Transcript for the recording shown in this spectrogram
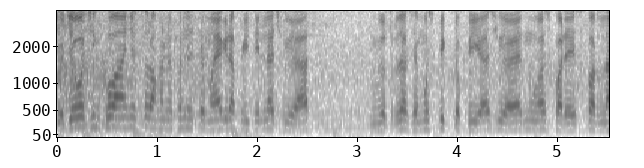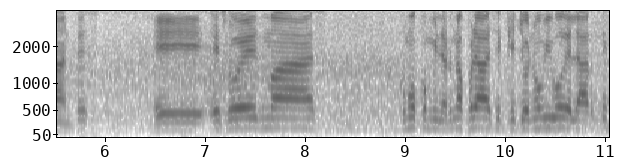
Yo llevo cinco años trabajando con el tema de grafiti en la ciudad. Nosotros hacemos pictopías, ciudades nuevas, paredes parlantes. Eh, eso es más como combinar una frase que yo no vivo del arte,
